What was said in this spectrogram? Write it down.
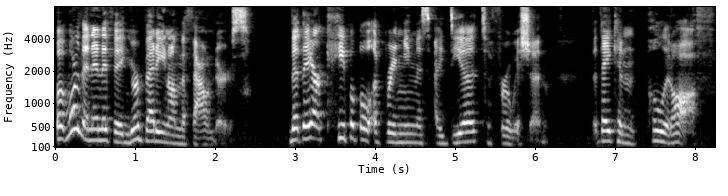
But more than anything, you're betting on the founders that they are capable of bringing this idea to fruition, that they can pull it off.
